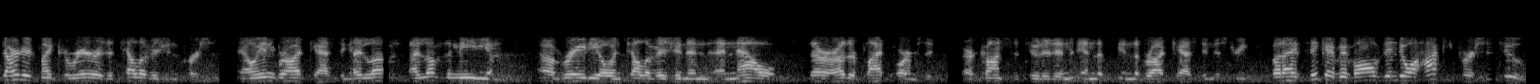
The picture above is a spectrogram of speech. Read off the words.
started my career as a television person, you know, in broadcasting. I love I love the medium of radio and television, and and now there are other platforms that are constituted in, in the in the broadcast industry. But I think I've evolved into a hockey person too.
